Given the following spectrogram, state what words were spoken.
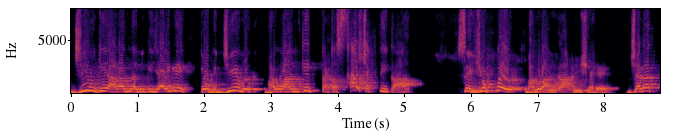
जीव की आराधना नहीं की जाएगी, क्योंकि जीव भगवान की तटस्था शक्ति का से युक्त भगवान का अंश है। जगत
